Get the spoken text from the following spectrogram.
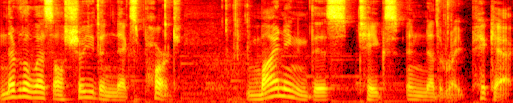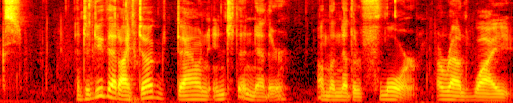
Nevertheless, I'll show you the next part, Mining this takes a netherite pickaxe. And to do that, I dug down into the nether on the nether floor, around Y11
